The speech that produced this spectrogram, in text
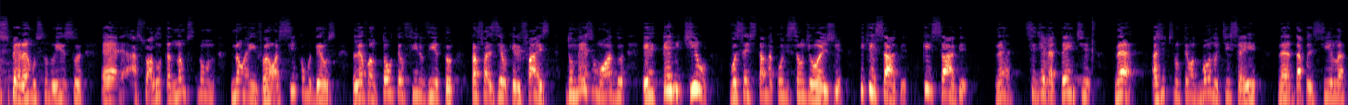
esperamos tudo isso. É, a sua luta não, não, não é em vão. Assim como Deus levantou o teu filho Vitor para fazer o que ele faz, do mesmo modo, ele permitiu você estar na condição de hoje. E quem sabe, quem sabe, né, se de repente né, a gente não tem uma boa notícia aí né, da Priscila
